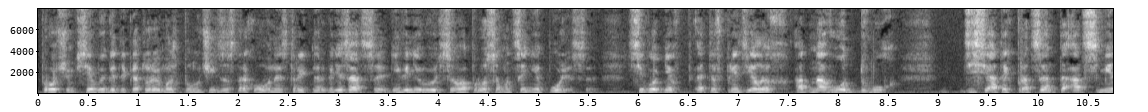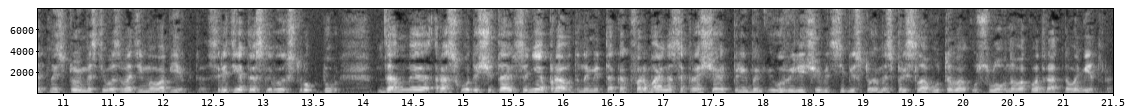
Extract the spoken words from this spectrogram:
Впрочем, все выгоды, которые может получить застрахованная строительная организация, нивелируются вопросом о цене полиса. Сегодня это в пределах 1-2 десятых процента от сметной стоимости возводимого объекта. Среди отраслевых структур данные расходы считаются неоправданными, так как формально сокращают прибыль и увеличивают себестоимость пресловутого условного квадратного метра.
